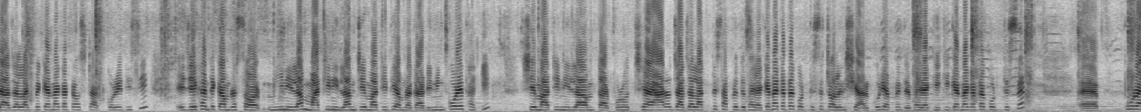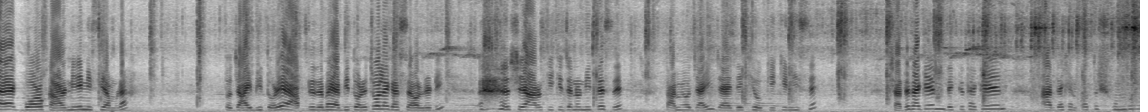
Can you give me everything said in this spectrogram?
যা যা লাগবে কেনাকাটাও স্টার্ট করে দিছি। এই যে এখান থেকে আমরা ই নিলাম, মাটি নিলাম, যে মাটি দিয়ে আমরা গার্ডেনিং করে থাকি, সে মাটি নিলাম, তারপর হচ্ছে আরও যা যা লাগতেছে আপনাদের ভাইয়া কেনাকাটা করতেছে, চলেন শেয়ার করি। আপনাদের ভাইয়া কী কী কেনাকাটা করতেছে? পুরা এক বড় কার নিয়ে নিছি আমরা। তো যাই ভিতরে আপনাদের ভাইয়া ভিতরে চলে গেছে অলরেডি সে আরও কী কী যেন নিতেছে। তো আমিও যাই যাই দেখি ও কী কী নিছে। সাথে থাকেন, দেখতে থাকেন। আর দেখেন কত সুন্দর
